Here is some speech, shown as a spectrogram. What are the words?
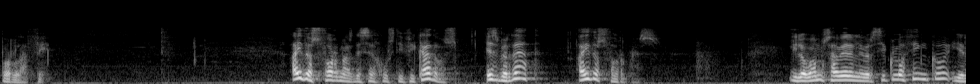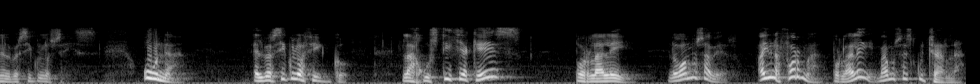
por la fe. Hay dos formas de ser justificados, es verdad, hay dos formas. Y lo vamos a ver en el versículo 5 y en el versículo 6. Una, el versículo 5, la justicia que es por la ley. Lo vamos a ver. Hay una forma, por la ley, vamos a escucharla.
